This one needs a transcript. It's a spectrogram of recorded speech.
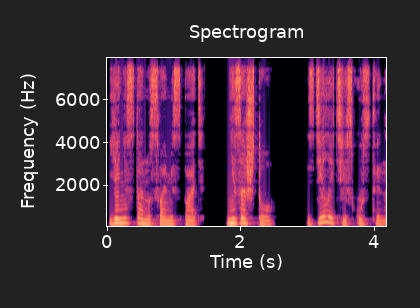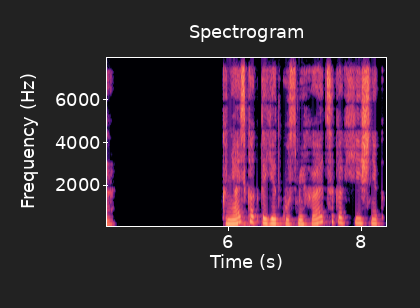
Я не стану с вами спать. Ни за что. Сделайте искусственно. Князь как-то едко усмехается, как хищник,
